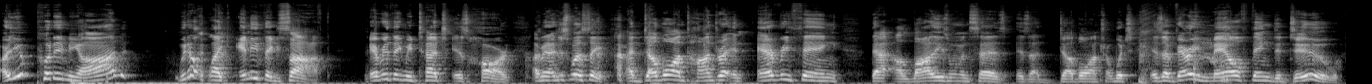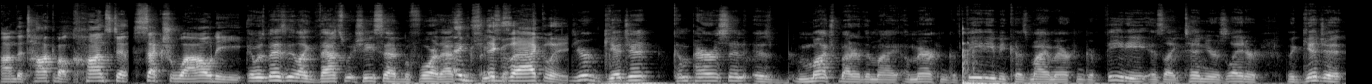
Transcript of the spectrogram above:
Are you putting me on? We don't like anything soft. Everything we touch is hard. I mean, I just want to say a double entendre and everything that a lot of these women says is a double entendre, which is a very male thing to do. Um, to talk about constant sexuality. It was basically like that's what she said before. That's Ex- she said. exactly. Your Gidget comparison is much better than my American Graffiti because my American Graffiti is like 10 years later. The Gidget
